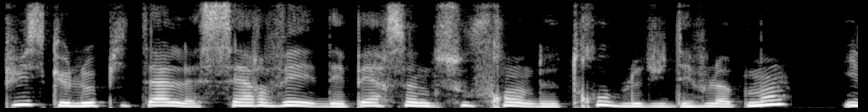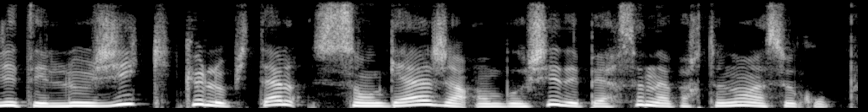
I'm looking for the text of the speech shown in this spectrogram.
puisque l'hôpital servait des personnes souffrant de troubles du développement, il était logique que l'hôpital s'engage à embaucher des personnes appartenant à ce groupe.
